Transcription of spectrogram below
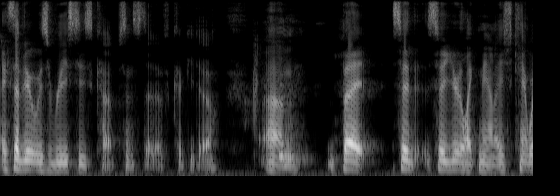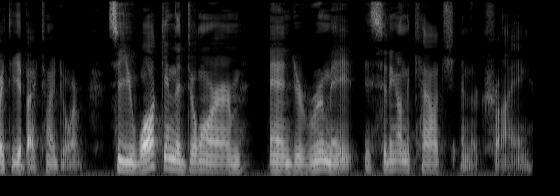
except it was Reese's cups instead of cookie dough. Um, but so, so you're like, man, I just can't wait to get back to my dorm. So you walk in the dorm and your roommate is sitting on the couch and they're crying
